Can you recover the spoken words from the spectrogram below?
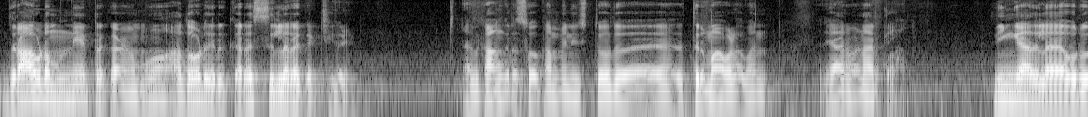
திராவிட முன்னேற்ற கழகமும் அதோடு இருக்கிற சில்லறை கட்சிகள். அது காங்கிரஸோ கம்யூனிஸ்டோ திருமாவளவன் யார் வேணால் இருக்கலாம். நீங்கள் அதில் ஒரு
